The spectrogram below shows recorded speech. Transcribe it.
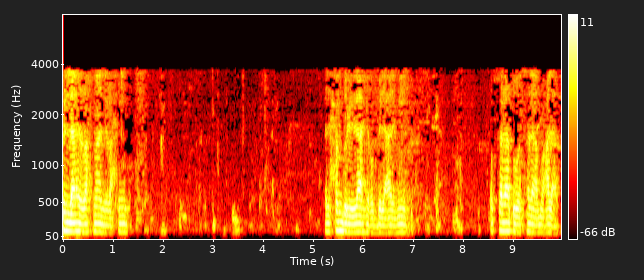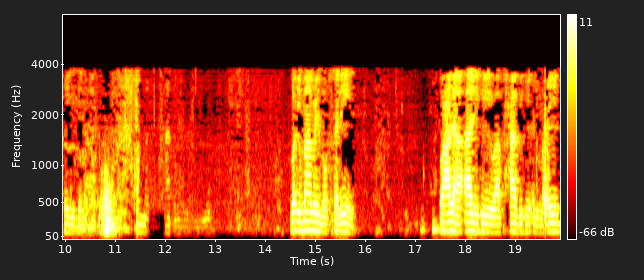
بسم الله الرحمن الرحيم الحمد لله رب العالمين والصلاة والسلام على سيدنا محمد وإمام المرسلين وعلى آله وأصحابه أجمعين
